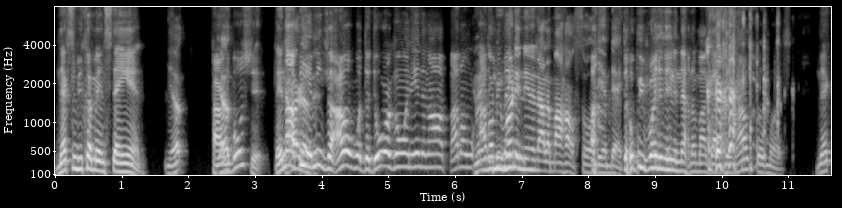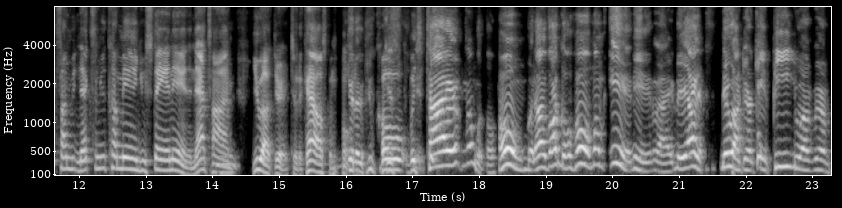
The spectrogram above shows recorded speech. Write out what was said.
next time you come in, stay in. Yep. Tired yep. of bullshit. They're not being mean. I don't want the door going in and off. I don't. You ain't I gonna be running in and out of my house all damn day. don't be running in and out of my goddamn house so much. Next time, you next time you come in, you staying in, and that time mm-hmm. you out there till the cows come home. A, you cold, but you tired. I'm gonna go home, but if I go home, I'm in. In like they, I, they out there can't pee. You out there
